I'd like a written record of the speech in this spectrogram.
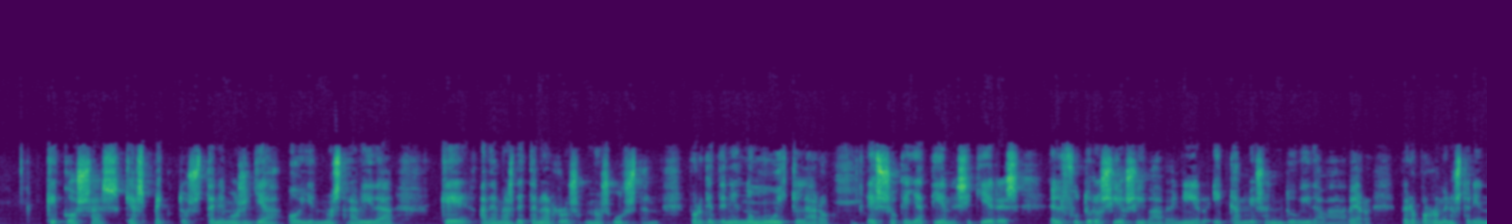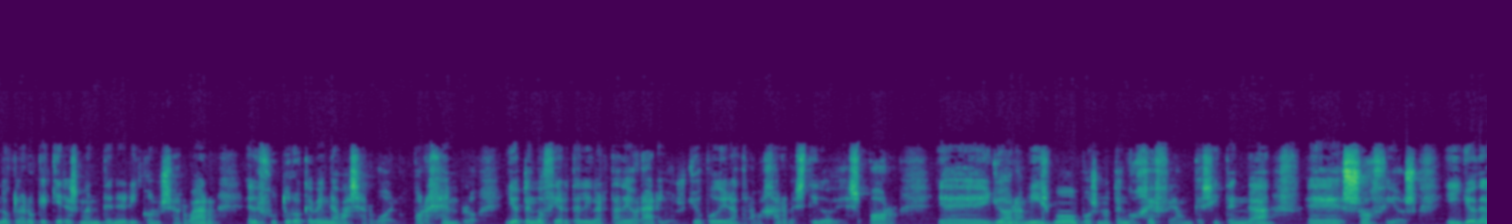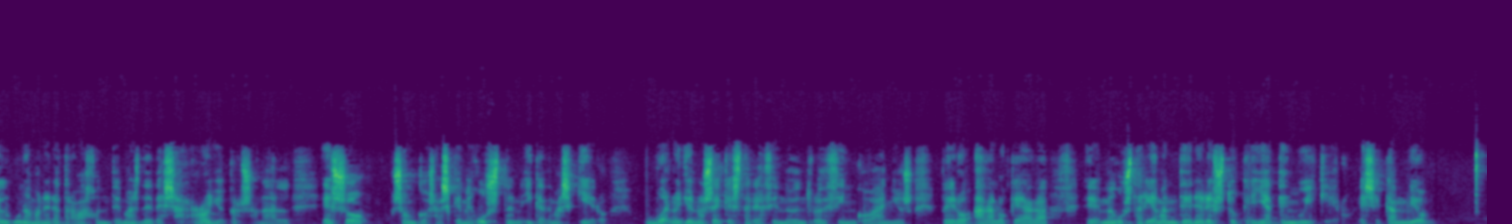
qué cosas, qué aspectos tenemos ya hoy en nuestra vida que además de tenerlos nos gustan, porque teniendo muy claro eso que ya tienes, si quieres, el futuro sí o sí va a venir y cambios en tu vida va a haber, pero por lo menos teniendo claro qué quieres mantener y conservar, el futuro que venga va a ser bueno. Por ejemplo, yo tengo cierta libertad de horarios, yo puedo ir a trabajar vestido de sport, eh, yo ahora mismo pues no tengo jefe, aunque sí tenga eh, socios, y yo de alguna manera trabajo en temas de desarrollo personal. Eso son cosas que me gustan y que además quiero. Bueno, yo no sé qué estaré haciendo dentro de cinco años, pero haga lo que haga, eh, me gustaría mantener esto que ya tengo y quiero. Ese cambio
